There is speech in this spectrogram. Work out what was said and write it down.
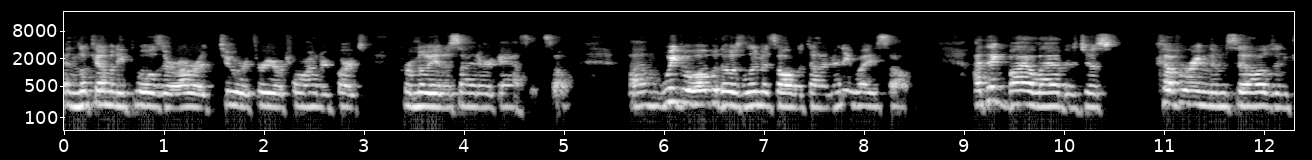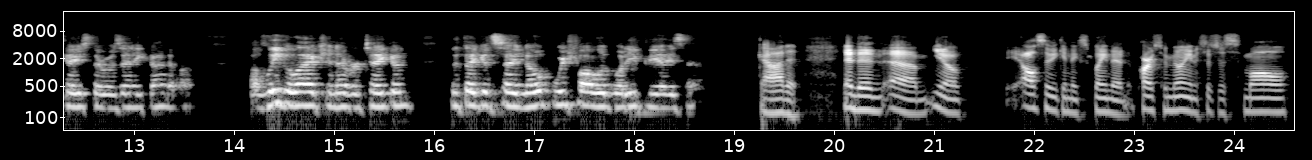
And look how many pools there are at two or three or 400 parts per million of cyanuric acid. So um, we go over those limits all the time anyway. So I think BioLab is just covering themselves in case there was any kind of a, a legal action ever taken that they could say, nope, we followed what EPA said. Got it. And then, um, you know, also you can explain that parts per million is such a small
